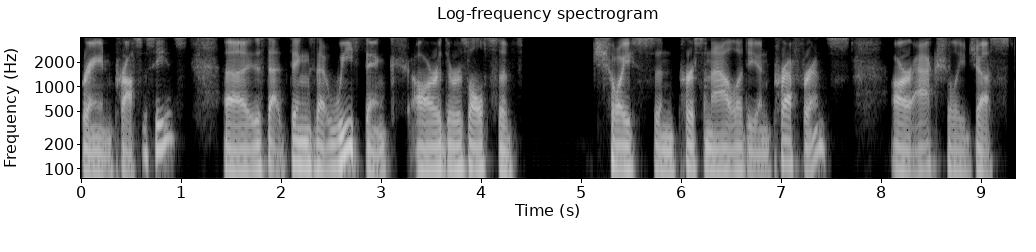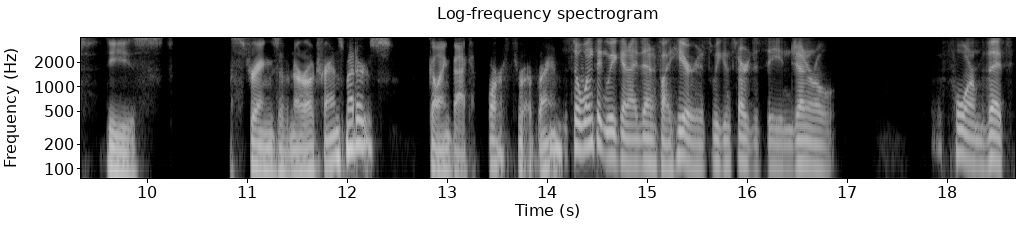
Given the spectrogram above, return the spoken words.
brain processes uh, is that things that we think are the results of choice and personality and preference are actually just these strings of neurotransmitters going back and forth through our brain. So one thing we can identify here is we can start to see in general form that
